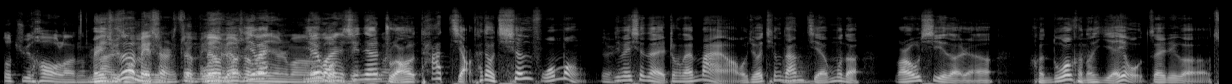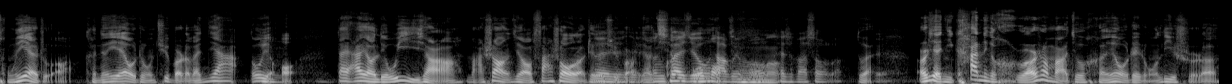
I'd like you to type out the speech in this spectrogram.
都剧透了，怎么没剧透这没事儿，这没有没有什么因为关系是吗？因为我们今天主要他讲，他叫《千佛梦》，因为现在也正在卖啊。我觉得听咱们嗯节目的玩游戏的人，很多可能也有在这个从业者，肯定也有这种剧本的玩家都有。嗯大家要留意一下啊，马上就要发售了这个剧本，叫《对对很快就大》，规模开始发售了。对而且你看那个盒上吧，就很有这种历史的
